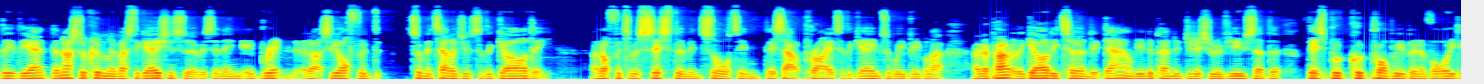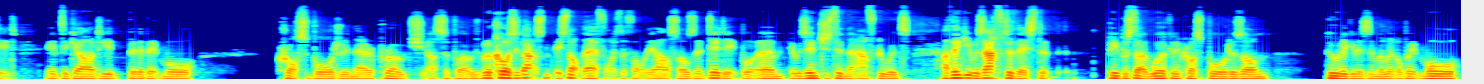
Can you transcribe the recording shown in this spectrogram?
the, the, the National Criminal Investigation Service in, in Britain had actually offered some intelligence to the Gardaí and offered to assist them in sorting this out prior to the game to weed people out. And apparently the Gardaí turned it down. The Independent Judicial Review said that this could probably have been avoided if the Gardaí had been a bit more cross-border in their approach, I suppose. But of course, that's it's not their fault; it's the fault of the arseholes that did it. But um, it was interesting that afterwards, I think it was after this that people started working across borders on hooliganism a little bit more,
